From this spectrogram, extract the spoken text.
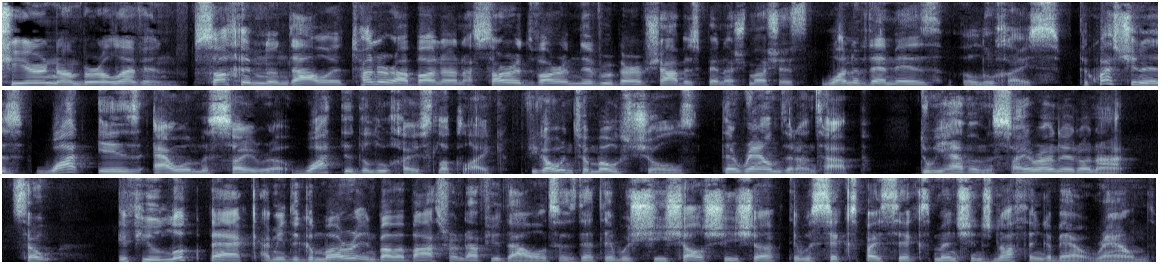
Shir number 11. Sachim Nundalad, Taner Rabbanan, Asara Dvarim Nivru Berev Shabbos Ben Ashmashis. One of them is the Luchais. The question is, what is our Messiah? What did the Luchais look like? If you go into most shuls, they're rounded on top. Do we have a Messiah on it or not? So, if you look back, I mean, the Gemara in Baba Basra and Daf Yudawal says that there was Shishal Shisha, there was six by six, mentions nothing about round.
